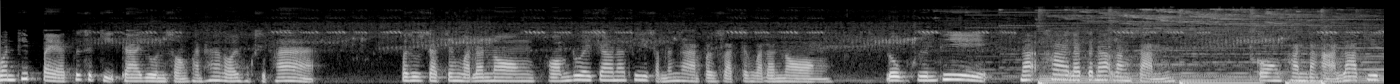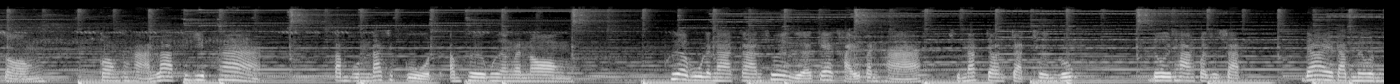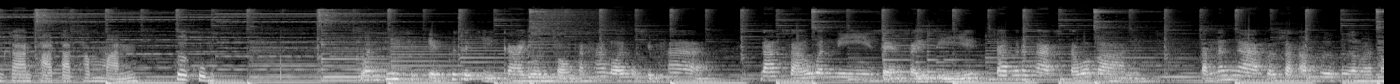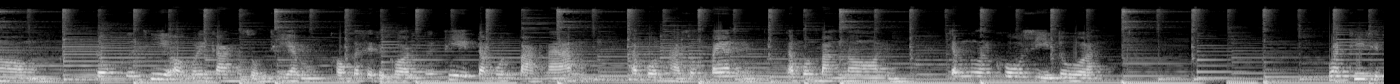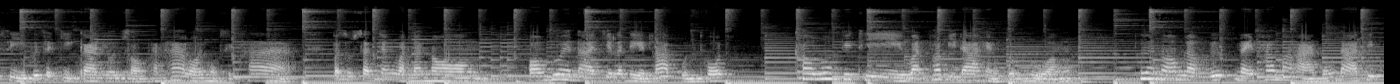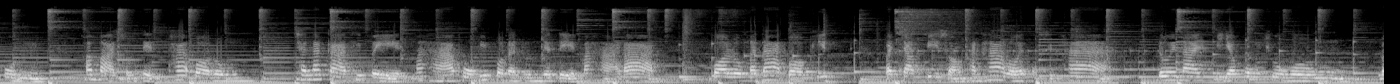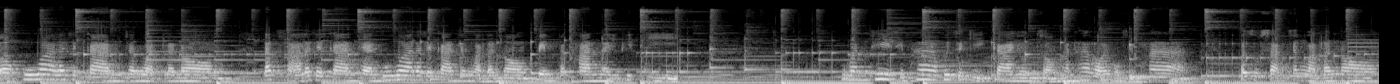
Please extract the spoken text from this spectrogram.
วันที่ 8 พฤศจิกายน 2565ปศุสัตว์จังหวัดระนอง พร้อมด้วยเจ้าหน้าที่สำนักงงานปศุสัตว์จังหวัดระนอง ลงพื้นที่ณค่ายรัตนรังสรรค์กองพันทหารราบที่ 2 กองทหารราบที่ 25 ตำบลราชกูดอำเภอเมืองระนอง เพื่อบูรณาการช่วยเหลือแก้ไขปัญหา สุนัขจรจัดเชิงรุก โดยทางปศุสัตว์ได้ดำเนินการผ่าตัดทำหมัน เพื่อคุม วันที่ 11 พฤศจิกายน 2565 นางสาววันนีแสงใสศรีเจ้าพนักงานสัตวบาลสำนักงงานบริษัทอำเภอเมืองระนอง ลงพื้นที่ออกบริการผสมเทียมของเกษตรกรพื้นที่ตำบลปากน้ำ ตำบลหาดส้มแป้น ตำบลบางนอนจำนวนโค 4 ตัว วันที่ 14 พฤศจิกายน 2565 ปศุสัตว์จังหวัดระนอง พร้อมด้วยนายเจรเดชลาภขุนทศ เข้าร่วมพิธีวันพระบิดาแห่งฝนหลวง เพื่อน้อมรำลึกในพระมหากรุณาธิคุณ พระบาทสมเด็จพระบรมชนากาธิเบศรมหาภูมิพลอดุลยเดชมหาราช บรมนาถบพิตรประจำปี 2565 โดยนายปิยพงษ์ชูวงศ์รองผู้ว่าราชการจังหวัดระนอง รักษาราชการแทนผู้ว่าราชการจังหวัดระนองเป็นประธานในพิธี วันที่ 15 พฤศจิกายน 2565ปศุสัตว์จังหวัดระนอง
